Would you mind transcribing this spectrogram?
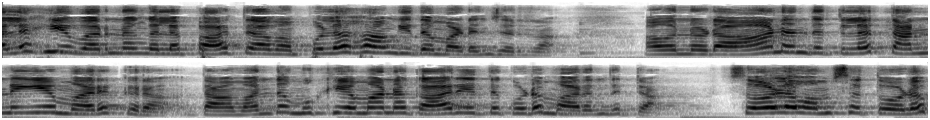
அழகிய வர்ணங்களை பார்த்து அவன் புலகாங்கிதம் அடைஞ்சிடுறான். அவனோட ஆனந்தத்தில் தன்னையே மறக்கிறான். தான் வந்த முக்கியமான காரியத்தை கூட மறந்துட்டான். சோழ வம்சத்தோட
